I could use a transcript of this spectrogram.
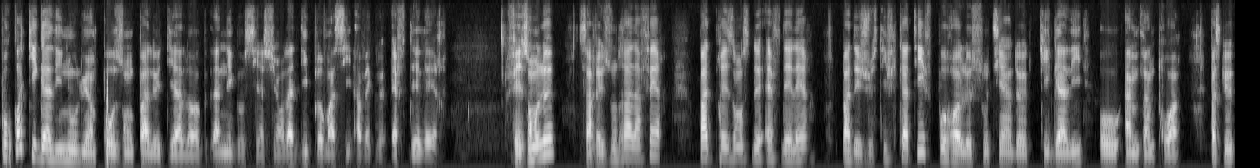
Pourquoi Kigali, nous lui imposons pas le dialogue, la négociation, la diplomatie avec le FDLR Faisons-le, ça résoudra l'affaire. Pas de présence de FDLR, pas de justificatif pour euh, le soutien de Kigali au M23. Parce que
